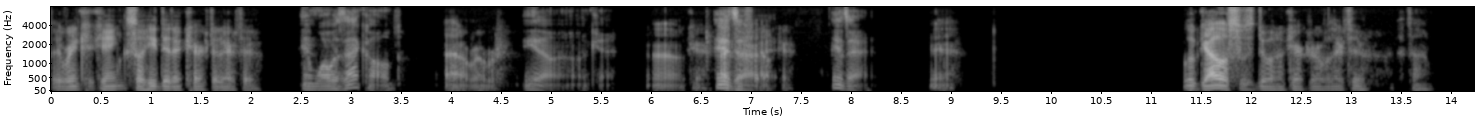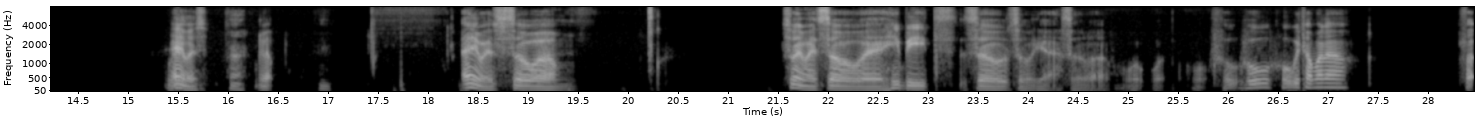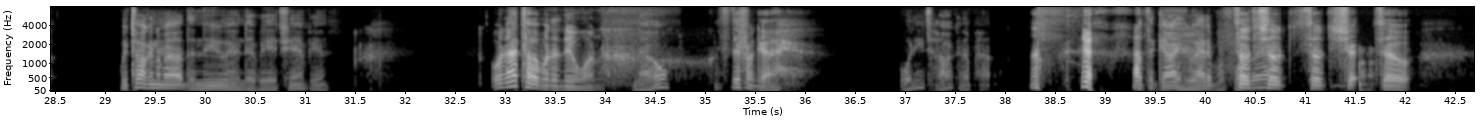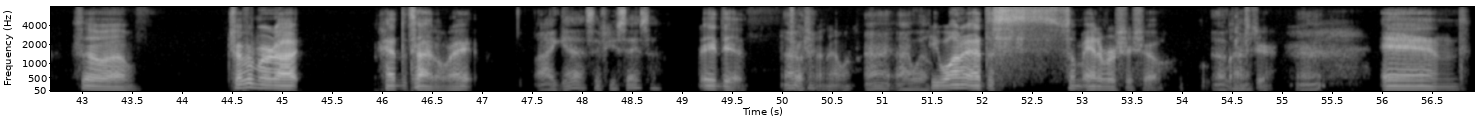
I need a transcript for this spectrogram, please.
the Ring Ka King. So he did a character there too. And what was that called? I don't remember. You don't know. Okay. I don't care. It's alright. don't care. It's alright. Yeah. Luke Gallows was doing a character over there too at the time. Really? Anyways. Huh. Yep. Hmm. Anyways, so um So anyway, so uh, he beats. So so yeah. So uh, what, what, who who who are we talking about now? Fuck. We're talking about the new NWA champion. We're not talking about the new one. No? It's a different guy. What are you talking about? What, the guy who had it before So that? so so so so um, Trevor Murdoch had the title, right? I guess, if you say so. He did. Trust me on that one. All right, I will. He won it at the s- some anniversary show Okay. last year, All right. and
